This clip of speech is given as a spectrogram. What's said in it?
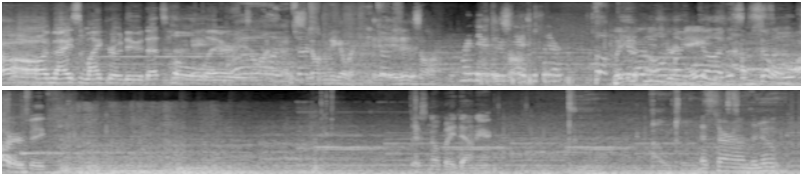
Oh, nice micro, dude. That's hilarious. Oh, you touched Don't it is on. Right there, it is on. There. Look at all oh these grenades. Oh my god, this is so, perfect. There's nobody down here. Let's turn on the nuke.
